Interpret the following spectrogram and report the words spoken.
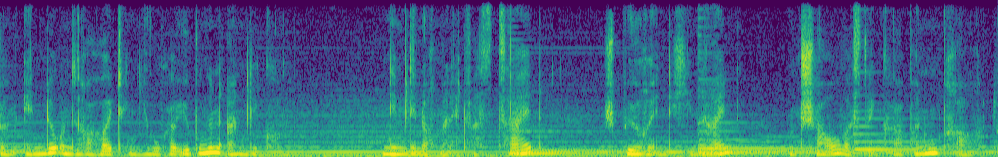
du am Ende unserer heutigen Yoga-Übungen angekommen. Nimm dir nochmal etwas Zeit, spüre in dich hinein und schau, was dein Körper nun braucht.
